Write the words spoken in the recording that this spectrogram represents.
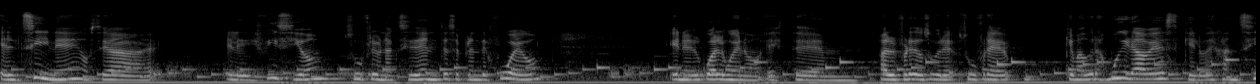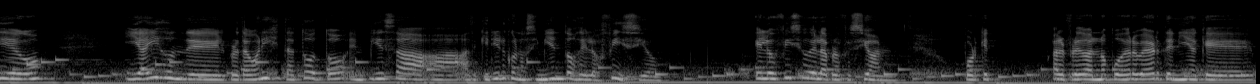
el cine, o sea, el edificio, sufre un accidente, se prende fuego, en el cual, bueno, este, Alfredo sufre, sufre quemaduras muy graves que lo dejan ciego y ahí es donde el protagonista, Toto, empieza a adquirir conocimientos del oficio, el oficio de la profesión, porque Alfredo al no poder ver tenía que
